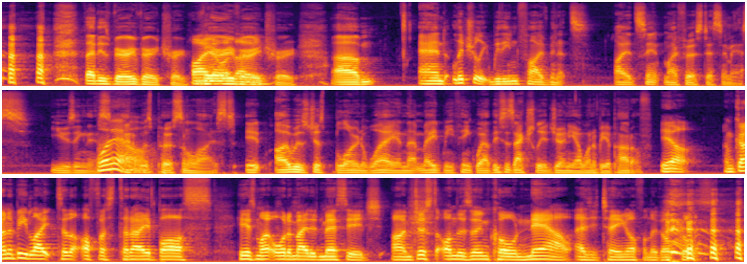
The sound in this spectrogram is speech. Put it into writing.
That is very, very true. I very, very true. Um, and literally within five minutes, I had sent my first SMS using this, and it was personalized. It, I was just blown away, and that made me think, wow, this is actually a journey I want to be a part of. yeah. I'm going to be late to the office today, boss. Here's my automated message. I'm just on the Zoom call now as you're teeing off on the golf course.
